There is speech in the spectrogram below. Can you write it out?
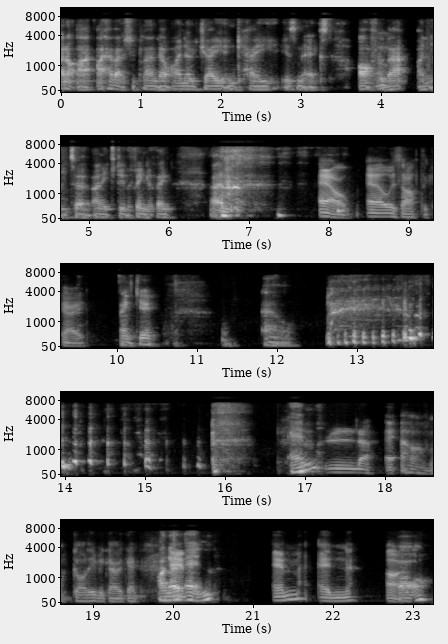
And I, I, have actually planned out. I know J and K is next. After oh. that, I need to I need to do the finger thing. L L is after K. Thank you. L. M. Oh my god, here we go again. I know M, N. M N O.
